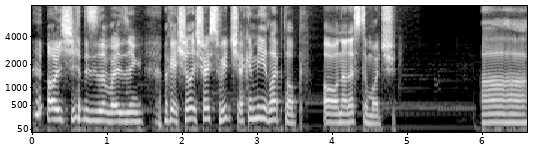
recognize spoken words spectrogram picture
oh shit, this is amazing. Okay, should I should I switch? I can be a laptop. Oh no, that's too much. Uh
